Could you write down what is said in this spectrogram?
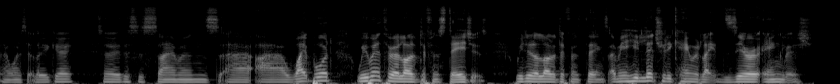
Uh, where is it? There we go. So this is Simon's uh, uh, whiteboard. We went through a lot of different stages. We did a lot of different things. I mean, he literally came with like zero English,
